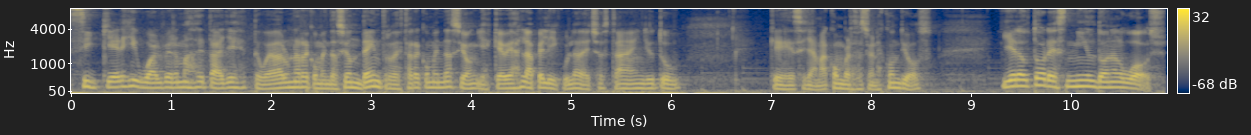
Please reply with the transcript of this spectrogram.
Si quieres igual ver más detalles, te voy a dar una recomendación dentro de esta recomendación y es que veas la película, de hecho está en YouTube, que se llama Conversaciones con Dios. Y el autor es Neil Donald Walsh.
